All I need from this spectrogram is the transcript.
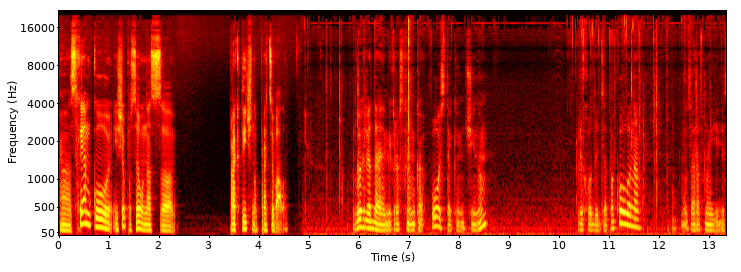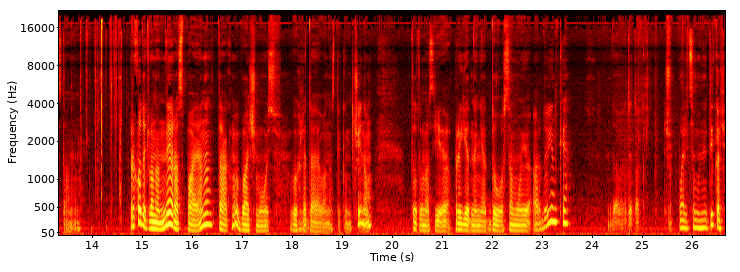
а, схемку, і щоб усе у нас а, практично працювало. Виглядає мікросхемка ось таким чином. Приходить запакована. Ну, зараз ми її дістанемо. Приходить вона не розпаяна. Так, ми бачимо, ось виглядає вона з таким чином. Тут у нас є приєднання до самої ардуїнки. Давайте так, щоб пальцями не тикати.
